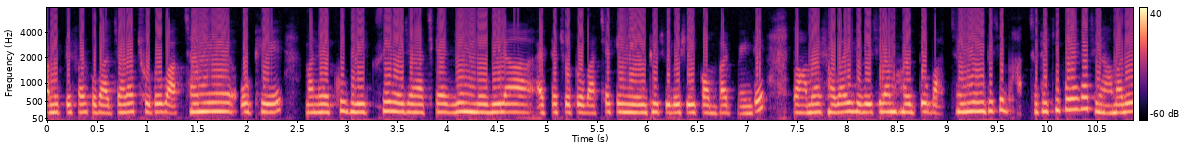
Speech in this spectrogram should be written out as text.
আমি প্রেফার করব আর যারা ছোট বাচ্চা নিয়ে ওঠে মানে খুব রিক্সি হয়ে যায়। আজকে একজন মহিলা একটা ছোট বাচ্চাকে নিয়ে উঠেছিল সেই কম্পার্টমেন্টে তো আমরা সবাই ভেবেছিলাম হয়তো বাচ্চা নিয়ে উঠেছে বাচ্চাটা কি করে গেছে? আমাদের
